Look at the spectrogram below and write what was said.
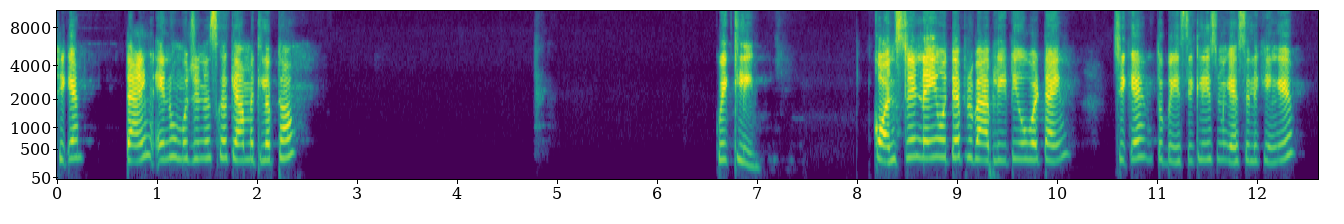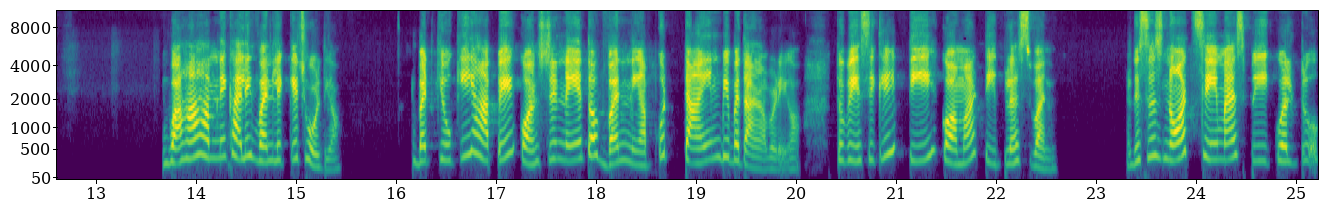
ठीक है? टाइम इनहोमोजेनस का क्या मतलब था? क्विकली कांस्टेंट नहीं होता है प्रोबेबिलिटी ओवर टाइम ठीक है? तो बेसिकली इसमें कैसे लिखेंगे? वहाँ हमने खाली वन लिख के छोड़ दिया। बट क्योंकि यहाँ पे कांस्टेंट नहीं है तो वन नहीं आपको टाइम भी बताना पड़ेगा। तो basically T comma T plus one this is not same as P equal to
